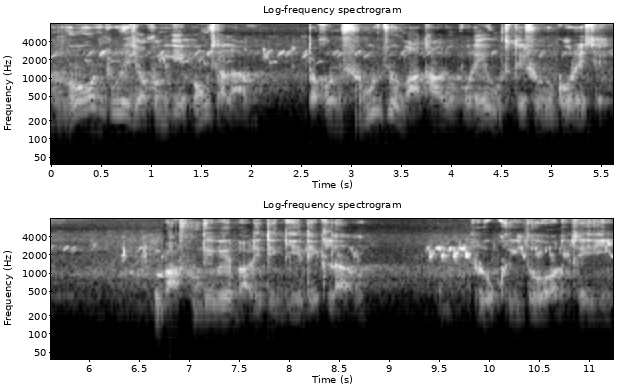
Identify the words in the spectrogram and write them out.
মোহনপুরে যখন গিয়ে পৌঁছালাম, তখন সূর্য মাথার উপরে উঠতে শুরু করেছে। বাসুদেবের বাড়িতে গিয়ে দেখলাম, প্রকৃত অর্থেই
